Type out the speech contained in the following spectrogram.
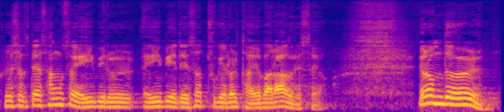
그랬을 때 상수 ab를, ab에 대해서 두 개를 더해봐라. 그랬어요. 여러분들,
